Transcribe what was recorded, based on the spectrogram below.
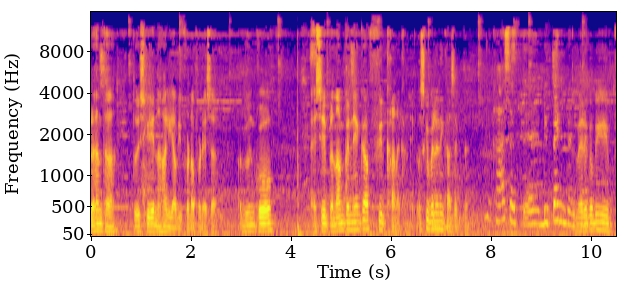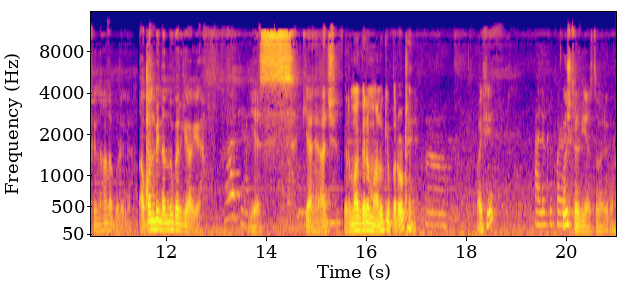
ग्रहण था तो इसके लिए नहा लिया अभी फटाफट ऐसा। अभी उनको ऐसे प्रणाम करने का फिर खाना खाने का। उसके पहले नहीं खा सकते। खा सकते हैं डिपेंड करता मेरे को भी फिर नहाना पड़ेगा। अपन भी नंदू करके आ गया। यस क्या? है आज? गर्मा गर्म आलू के परोठे। वाइफी आलू के पराठे। खुश कर दिया आज तो मेरे को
